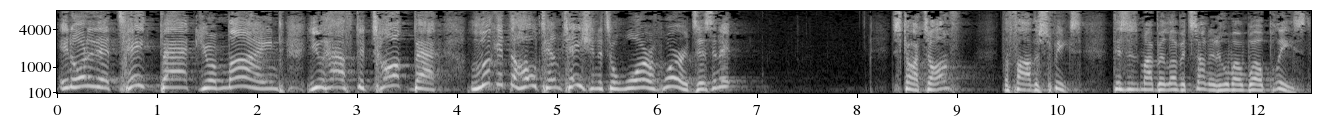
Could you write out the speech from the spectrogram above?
In order to take back your mind, you have to talk back. Look at the whole temptation. It's a war of words, isn't it? Starts off the Father speaks. This is my beloved Son in whom I'm well pleased.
